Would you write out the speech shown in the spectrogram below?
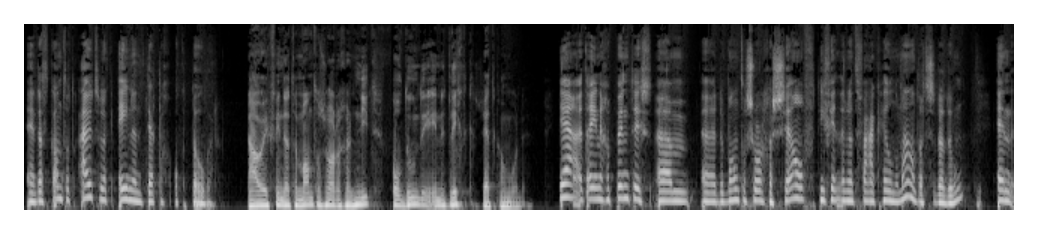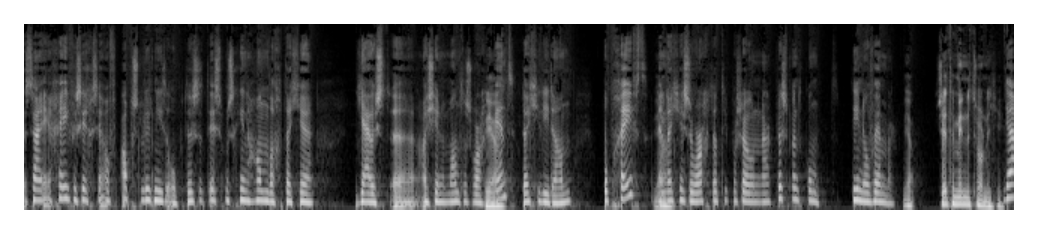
En dat kan tot uiterlijk 31 oktober. Nou, ik vind dat de mantelzorger niet voldoende in het licht gezet kan worden. Ja, het enige punt is, ehm, eh, de mantelzorgers zelf... die vinden het vaak heel normaal dat ze dat doen. En zij geven zichzelf absoluut niet op. Dus het is misschien handig dat je juist eh, als je een mantelzorger Ja. bent... dat je die dan opgeeft. Ja. En dat je zorgt dat die persoon naar het pluspunt komt 10 november. Ja. Zet hem in het zonnetje. Ja,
